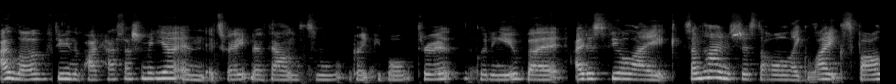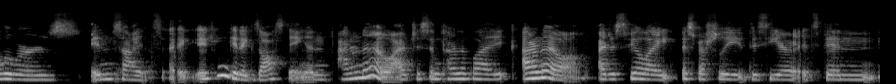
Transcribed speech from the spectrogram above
I love doing the podcast social media and it's great. And I found some great people through it, including you. But I just feel like sometimes just the whole like likes, followers, insights, it, it can get exhausting. And I don't know. I just am kind of like, I don't know. I just feel like, especially this year, it's been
